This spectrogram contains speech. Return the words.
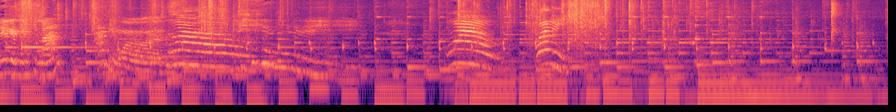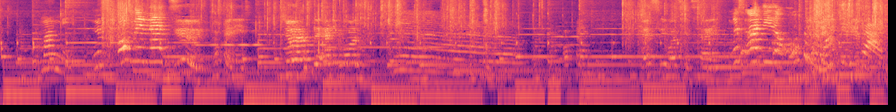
Today we're animals. Wow! wow! Mommy. Mommy, let's open it. Good, Let's animals. Yeah. Open. Let's see what's inside. Let's add it up. Open it. What's inside?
